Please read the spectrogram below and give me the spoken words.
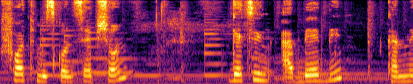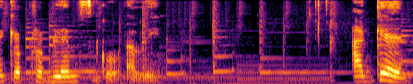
fourth misconception getting a baby can make your problems go away. Again,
